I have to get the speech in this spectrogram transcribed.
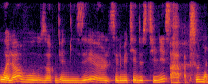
ou alors vous organisez, euh, c'est le métier de styliste. Ah, absolument.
